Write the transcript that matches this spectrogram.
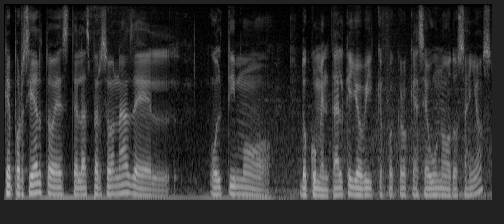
Que por cierto, este, las personas del último documental que yo vi, que fue creo que hace uno o dos años,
